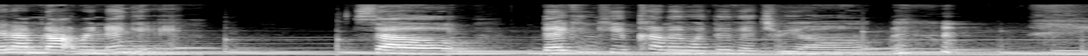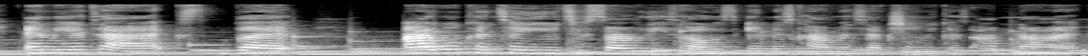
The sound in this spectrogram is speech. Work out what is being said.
And I'm not reneging. So they can keep coming with the vitriol and the attacks, but I will continue to serve these hosts in this comment section because I'm not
